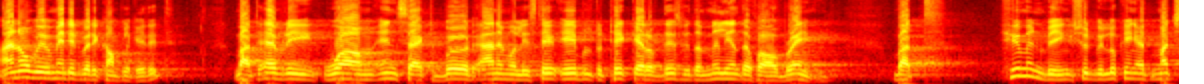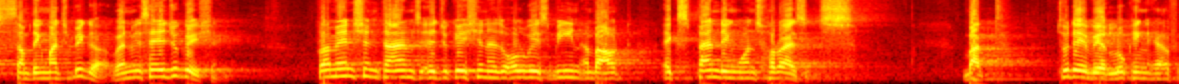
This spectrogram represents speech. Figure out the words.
I know we've made it very complicated, but every worm, insect, bird, animal is able to take care of this with a millionth of our brain. But human beings should be looking at much… something much bigger. When we say education, from ancient times, education has always been about expanding one's horizons. But today we are looking at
